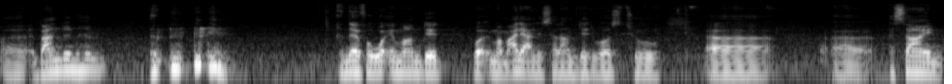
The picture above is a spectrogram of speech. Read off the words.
uh, abandon him. and therefore, what Imam did, what Imam Ali alayhi salam did, was to uh, uh, assign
